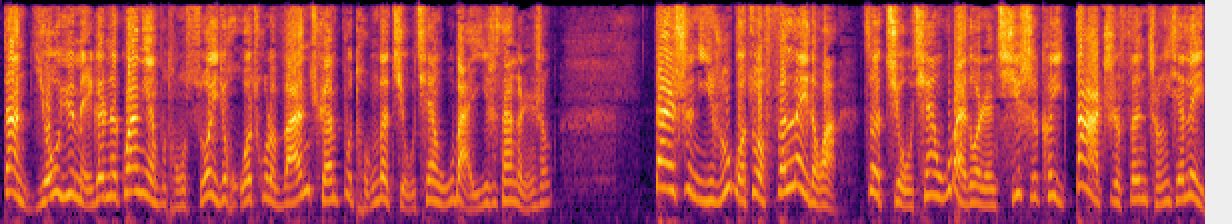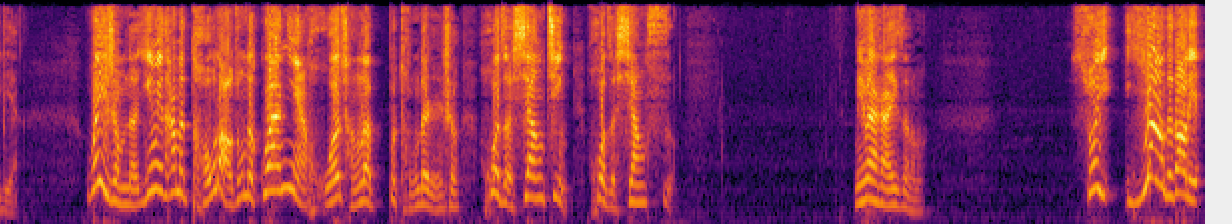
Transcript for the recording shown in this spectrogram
但由于每个人的观念不同，所以就活出了完全不同的九千五百一十三个人生。但是你如果做分类的话，这九千五百多人其实可以大致分成一些类别，为什么呢？因为他们头脑中的观念活成了不同的人生，或者相近，或者相似，明白啥意思了吗？所以一样的道理，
